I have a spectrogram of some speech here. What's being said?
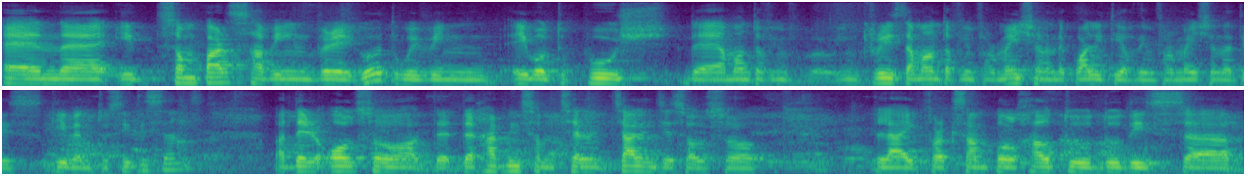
and uh, it, some parts have been very good. We've been able to push the amount of increased amount of information and the quality of the information that is given to citizens. But there also there have been some challenges also, like for example how to do this, uh,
